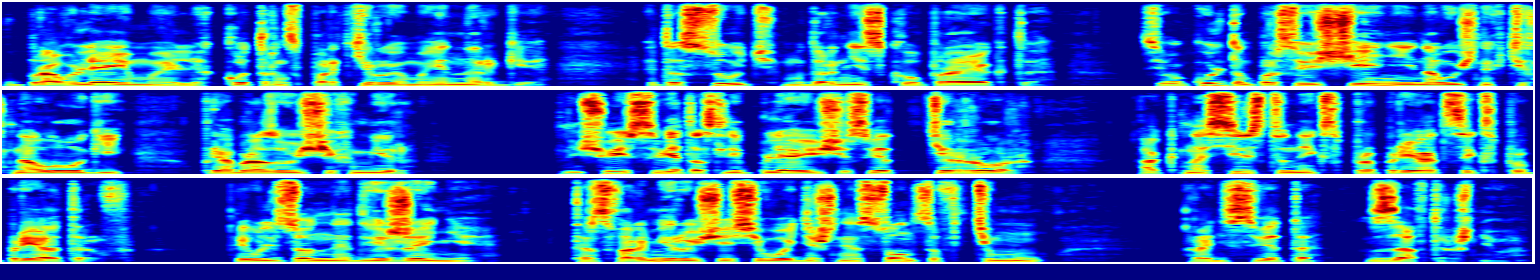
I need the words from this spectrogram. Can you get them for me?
управляемая, легко транспортируемая энергия. Это суть модернистского проекта, с его культом просвещения и научных технологий, преобразующих мир. Но еще и свет ослепляющий, свет-террор, акт насильственной экспроприации экспроприаторов, революционное движение, трансформирующее сегодняшнее солнце в тьму ради света завтрашнего.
